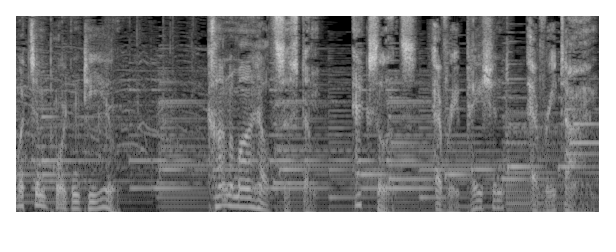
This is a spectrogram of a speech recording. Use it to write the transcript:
what's important to you? Conemaugh Health System. Excellence. Every patient, every time.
